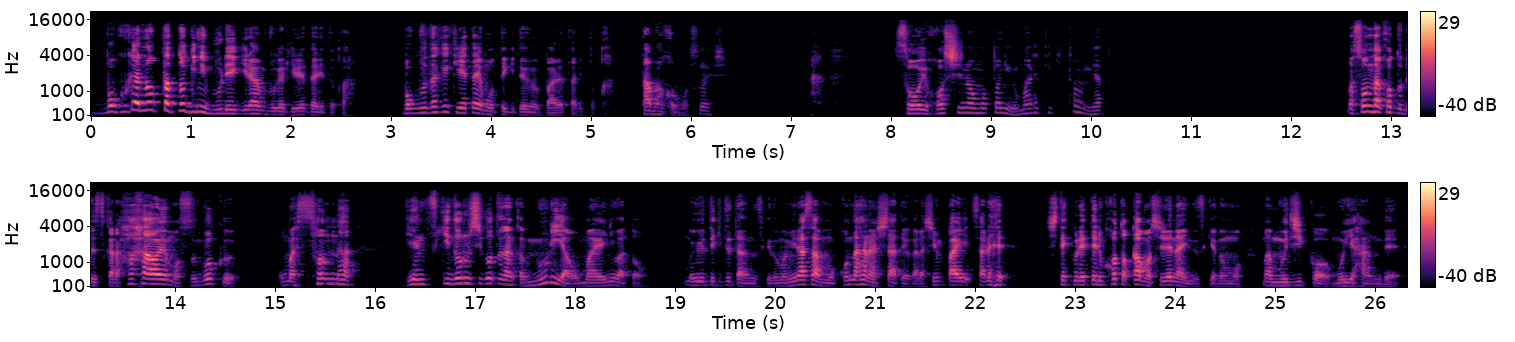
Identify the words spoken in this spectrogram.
僕が乗った時にブレーキランプが切れたりとか僕だけ携帯持ってきてるのバレたりとかタバコもそうやし。そういう星のもとに生まれてきとんやとまあそんなことですから母親もすごくお前そんな原付乗る仕事なんか無理やお前にはとも言ってきてたんですけども皆さんもこんな話したというから心配されしてくれてることかもしれないんですけども、まあ、無事故無違反で、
